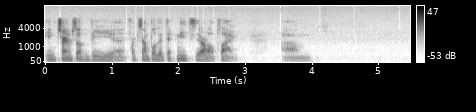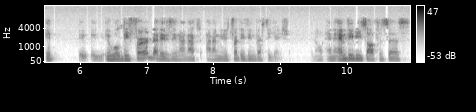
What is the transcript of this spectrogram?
in terms of the, uh, for example, the techniques that are applied. Um, it, it, will defer that it is in an, an administrative investigation. You know, and MDB's offices,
